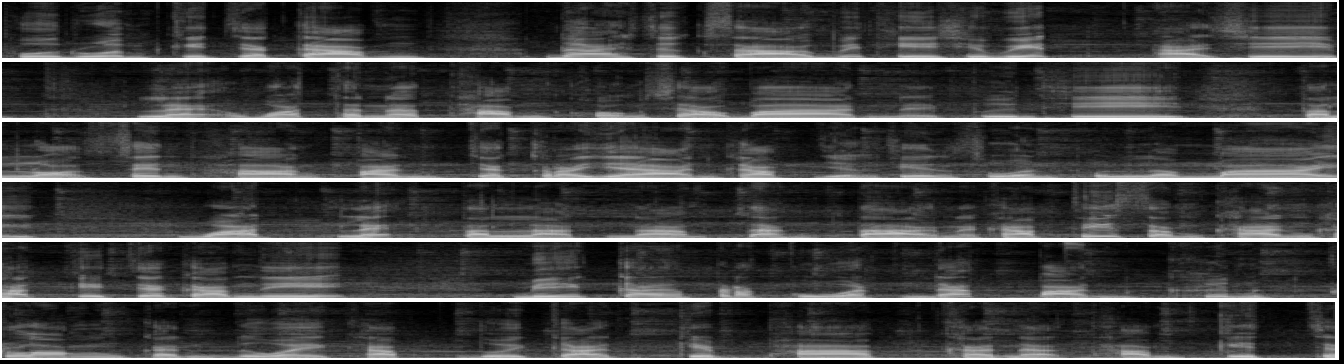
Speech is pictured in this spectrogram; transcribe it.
ผู้ร่วมกิจกรรม ได้ศึกษาวิถีชีวิตอาชีพ และวัฒนธรรมของชาวบ้านในพื้นที่ตลอดเส้นทางปั่นจักรยานครับ อย่างเช่นสวนผลไม้ วัดและตลาดน้ำต่างๆนะครับที่สำคัญครับกิจกรรมนี้ มีการประกวดนักปั่นขึ้นกล้องกันด้วยครับ โดยการเก็บภาพขณะทำกิจ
